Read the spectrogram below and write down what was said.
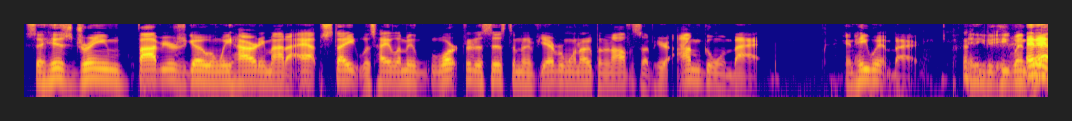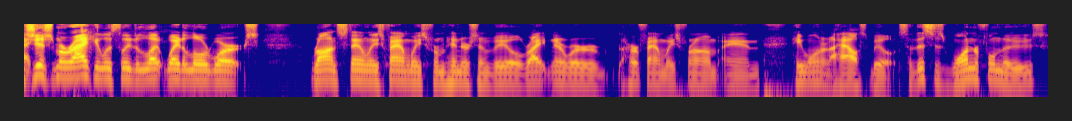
So his dream five years ago when we hired him out of App State was, hey, let me work through the system, and if you ever want to open an office up here, I'm going back. And he went back. And he, he went back. And back. it's just miraculously the way the Lord works. Ron Stanley's family's from Hendersonville, right near where her family's from, and he wanted a house built. So this is wonderful news.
